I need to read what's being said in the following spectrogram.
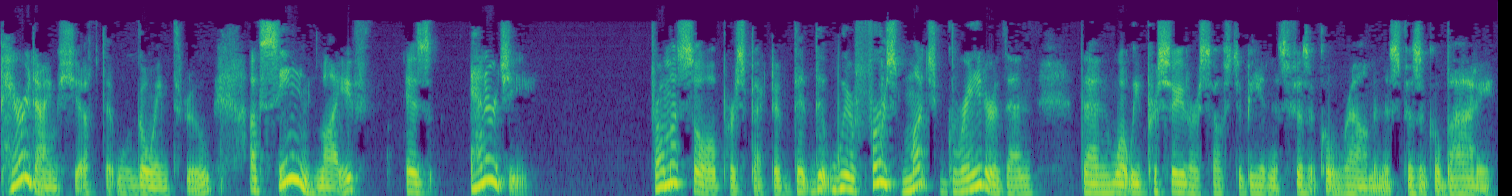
paradigm shift that we're going through of seeing life as energy from a soul perspective that, that we're first much greater than than what we perceive ourselves to be in this physical realm in this physical body.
